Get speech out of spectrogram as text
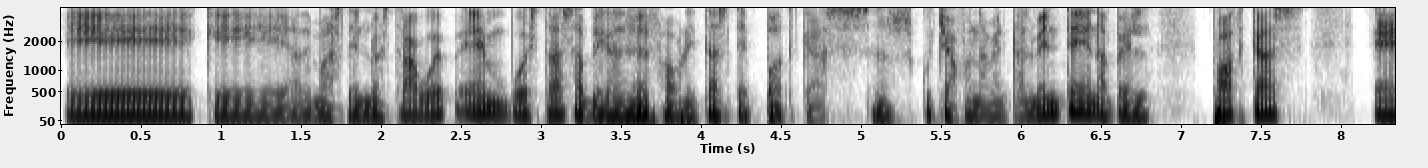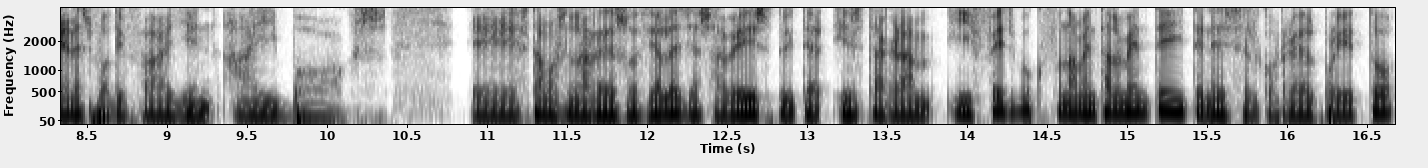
eh, que además de nuestra web en vuestras aplicaciones favoritas de podcast. Nos escucha fundamentalmente en Apple Podcasts, en Spotify y en iBox. Eh, estamos en las redes sociales, ya sabéis, Twitter, Instagram y Facebook fundamentalmente y tenéis el correo del proyecto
